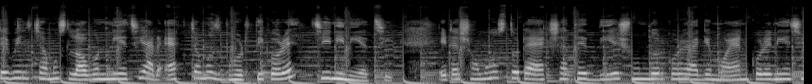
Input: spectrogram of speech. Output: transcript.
টেবিল চামচ লবণ নিয়েছি আর এক চামচ ভর্তি করে চিনি নিয়েছি। এটা সমস্তটা একসাথে দিয়ে সুন্দর করে আগে ময়ান করে নিয়েছি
